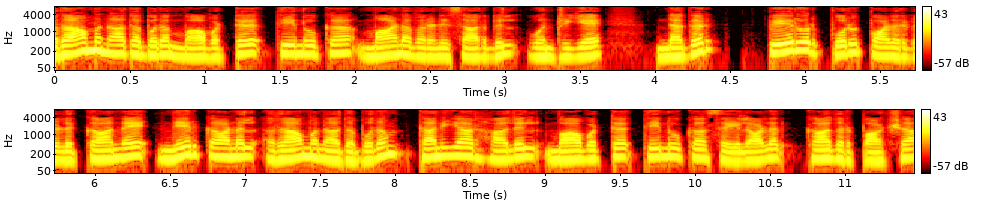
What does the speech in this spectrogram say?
ராமநாதபுரம் மாவட்ட திமுக மாணவரணி சார்பில் ஒன்றிய நகர் பேரூர் பொறுப்பாளர்களுக்கான நேர்காணல் ராமநாதபுரம் தனியார் ஹாலில் மாவட்ட திமுக செயலாளர் காதர் பாட்ஷா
